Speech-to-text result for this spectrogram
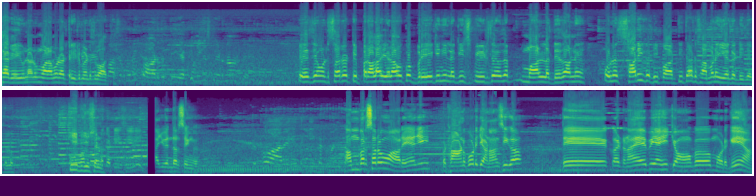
ਹੈਗੇ ਸੀ, ਉਹਨਾਂ ਨੂੰ ਮਾੜਾ ਮੋਟਾ ਟ੍ਰੀਟਮੈਂਟ ਦਵਾ ਦਿੱਤਾ। ਪਾੜ ਦਿੱਤੀ ਹੈ। ਕਿੰਨੀ ਕੁ ਸਪੀਡ ਨਾਲ? ਇਸ ਦੇ ਹੁਣ ਸਰ ਟਿੱਪਰ ਵਾਲਾ ਜਿਹੜਾ ਉਹ ਕੋਈ ਬ੍ਰੇਕ ਹੀ ਨਹੀਂ ਲੱਗੀ ਸਪੀਡ ਤੇ ਉਹਦੇ ਮਾਲ ਲੱਦੇ ਦਾ ਉਹਨੇ ਉਹਨੇ ਸਾਰੀ ਗੱਡੀ ਪਾੜਤੀ ਤੁਹਾਡੇ ਸਾਹਮਣੇ ਹੀ ਆ ਗੱਡੀ ਦੇਖ ਲਓ। ਕੀ ਪੋਜੀਸ਼ਨ ਗੱਡੀ ਸੀ। ਰਾਜਵਿੰਦਰ ਸਿੰਘ। ਕਿੱਥੋਂ ਆ ਰਹੇ ਤੇ ਕੀ ਘਟਨਾ ਹੈ ਅੰਮ੍ਰਿਤਸਰੋਂ ਆ ਰਹੇ ਆ ਜੀ ਪਠਾਨਕੋਟ ਜਾਣਾ ਸੀਗਾ। ਤੇ ਘਟਨਾ ਇਹ ਵੀ ਅਸੀਂ ਚੌਂਕ ਮੁੜ ਗਏ ਆ।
